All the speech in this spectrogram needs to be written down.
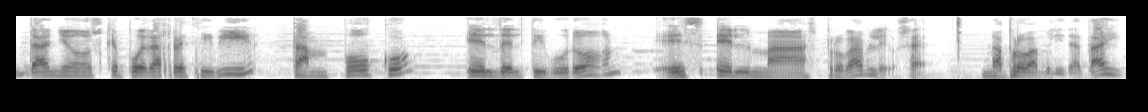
daños que puedas recibir, tampoco el del tiburón es el más probable. O sea, una probabilidad hay,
